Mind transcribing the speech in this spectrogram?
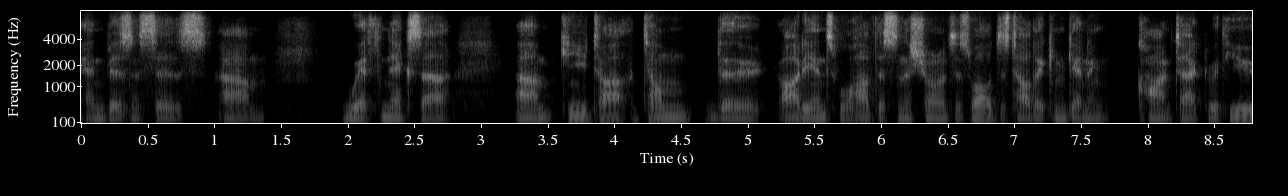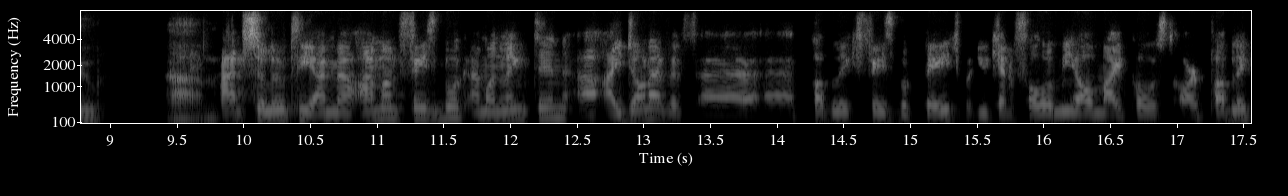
and businesses um, with Nixa. Um, can you ta- tell the audience? We'll have this in the show notes as well. Just how they can get in contact with you um, Absolutely, I'm uh, I'm on Facebook. I'm on LinkedIn. Uh, I don't have a, uh, a, public Facebook page, but you can follow me. All my posts are public.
